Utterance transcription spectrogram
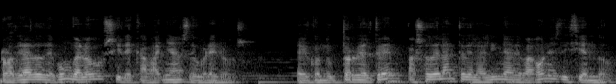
rodeado de bungalows y de cabañas de obreros. El conductor del tren pasó delante de la línea de vagones diciendo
